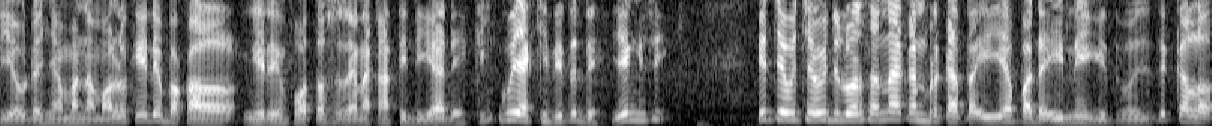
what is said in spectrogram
dia udah nyaman sama lu kayak dia bakal ngirim foto sesenak hati dia deh. Kayak gue yakin itu deh ya gak sih? Ya cewek-cewek di luar sana akan berkata iya pada ini gitu. Maksudnya kalau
